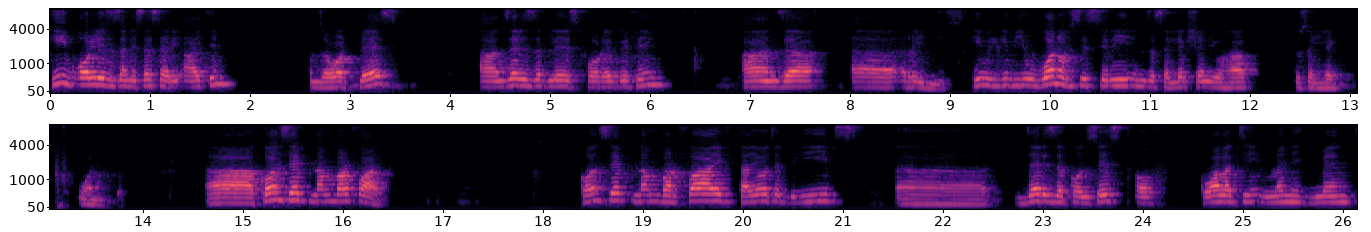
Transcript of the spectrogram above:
Keep only the necessary item on the workplace, and there is a place for everything and the uh, readiness. He will give you one of these three in the selection. You have to select one of them. Uh, concept number five. Concept number five, Toyota believes uh, there is a consist of quality management.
